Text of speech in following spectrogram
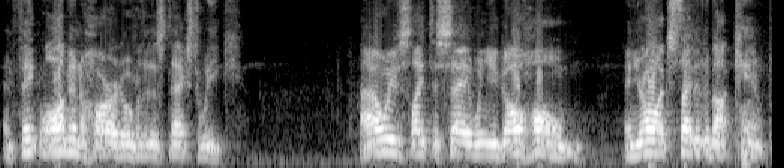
And think long and hard over this next week. I always like to say when you go home and you're all excited about camp,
